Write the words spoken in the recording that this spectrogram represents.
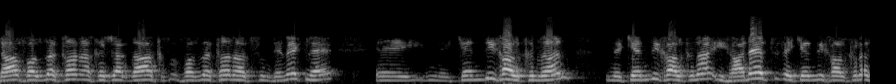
daha fazla kan akacak, daha fazla kan aksın demekle e, kendi halkından kendi halkına ihanet ve kendi halkına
